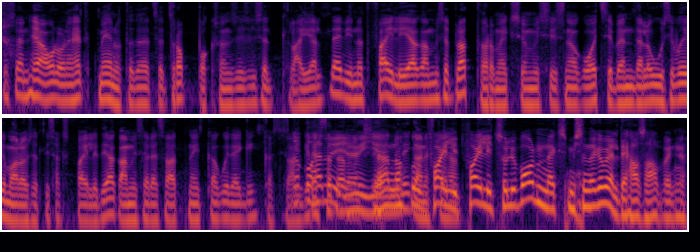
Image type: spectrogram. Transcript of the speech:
see on hea oluline hetk meenutada, et see Dropbox on siis lihtsalt laialt levinud faili jagamise platvorm, eks ju, mis siis nagu otsib endale uusi võimalusi, et lisaks failide jagamisele saad neid ka kuidagi, kas siis allkirjastada no,, müüa. noh, kui failid, failid sul juba on, eks, mis nendega veel teha saab, onju.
